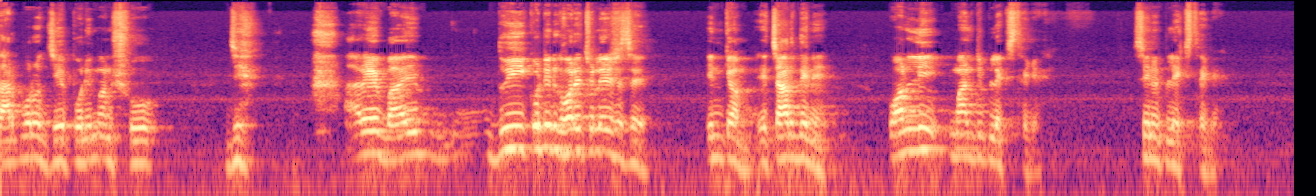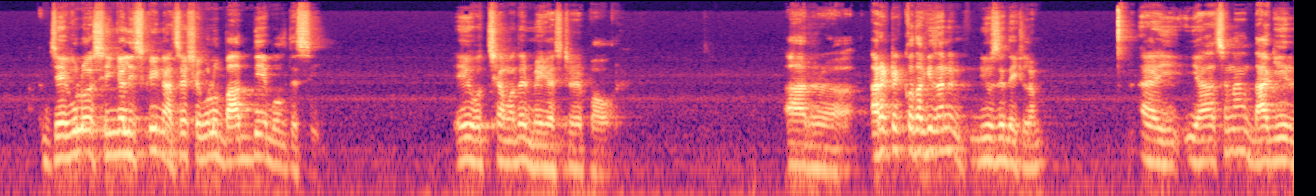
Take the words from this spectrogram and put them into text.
তারপরও যে পরিমাণ শো, যে, আরে ভাই, দুই কোটির ঘরে চলে এসেছে ইনকাম এই চার দিনে অনলি মাল্টিপ্লেক্স থেকে সিনেপ্লেক্স থেকে। যেগুলো সিঙ্গেল স্ক্রিন আছে, সেগুলো বাদ দিয়ে বলতেছি, এই হচ্ছে আমাদের মেগাস্টারের পাওয়ার আর, আরেকটা কথা কি জানেন? নিউজে দেখলাম ইয়া আছে না, দাগির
